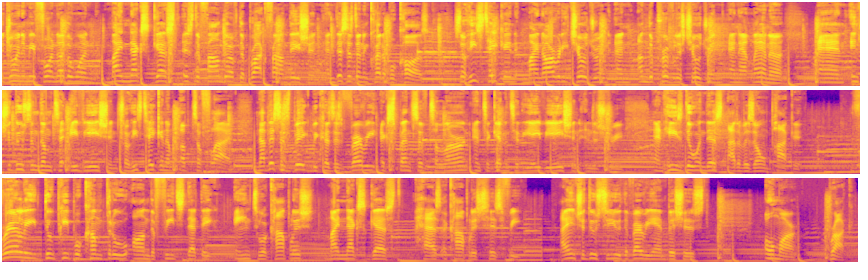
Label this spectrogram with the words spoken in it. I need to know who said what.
Speaker 1: for joining me for another one. My next guest is the founder of the Brock Foundation, and this is an incredible cause. So he's taken minority children and underprivileged children in Atlanta and introducing them to aviation. So he's taking them up to fly. Now, this is big because it's very expensive to learn and to get into the aviation industry, and he's doing this out of his own pocket. Rarely do people come through on the feats that they aim to accomplish. My next guest has accomplished his feat. I introduce to you the very ambitious Omar Brock.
